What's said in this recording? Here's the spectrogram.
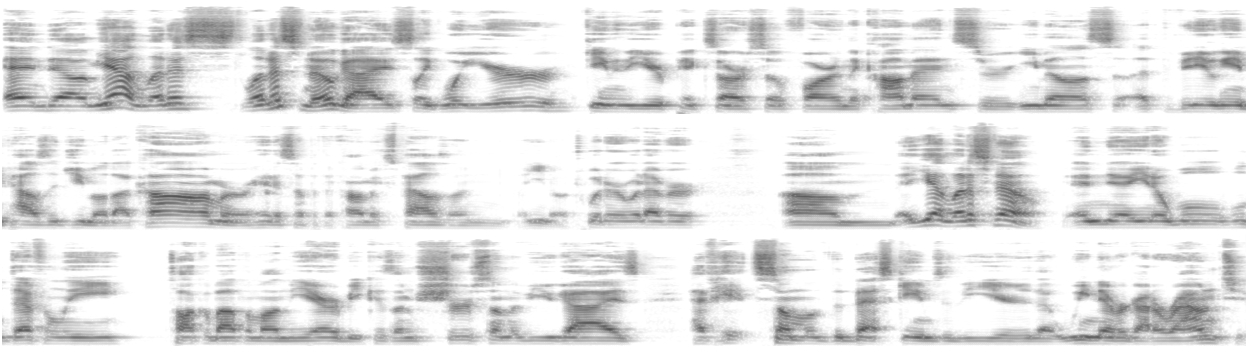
And um, yeah, let us let us know, guys, like what your game of the year picks are so far in the comments, or email us at the videogamepals at gmail.com or hit us up at the comics pals on you know Twitter or whatever. Um, yeah, let us know, and uh, you know we'll we'll definitely talk about them on the air because I'm sure some of you guys have hit some of the best games of the year that we never got around to.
